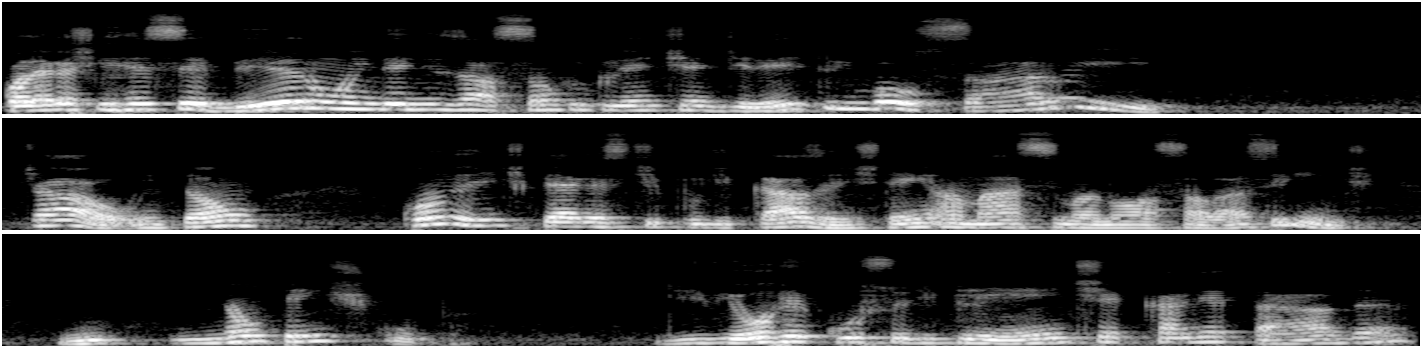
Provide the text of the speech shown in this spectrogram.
Colegas que receberam a indenização que o cliente tinha direito, embolsaram e tchau. Então, quando a gente pega esse tipo de caso, a gente tem a máxima nossa lá, é o seguinte, não tem desculpa. Desviou recurso de cliente, é canetada.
